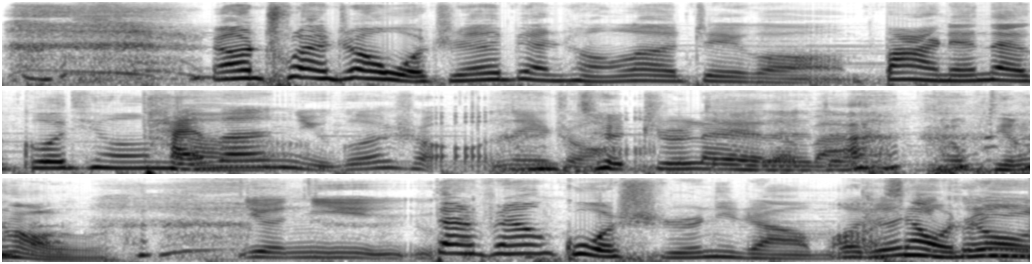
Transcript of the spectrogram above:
然后出来之后，我直接变成了这个八十年代歌厅台湾女歌手那种 就之类的吧。那不挺好的吗？有你，但是非常过时，你知道吗？我觉得像我这种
